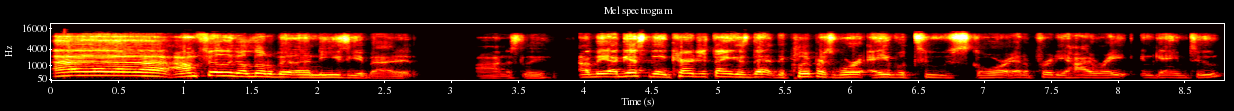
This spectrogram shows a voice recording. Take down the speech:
Uh, I'm feeling a little bit uneasy about it, honestly. I mean, I guess the encouraging thing is that the Clippers were able to score at a pretty high rate in game two.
